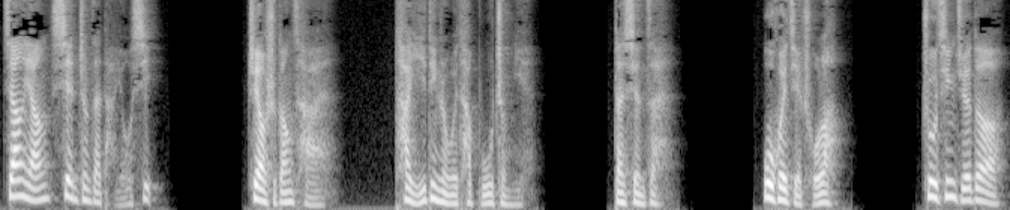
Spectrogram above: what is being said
江阳现正在打游戏。这要是刚才……他一定认为他不务正业，但现在误会解除了。祝青觉得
